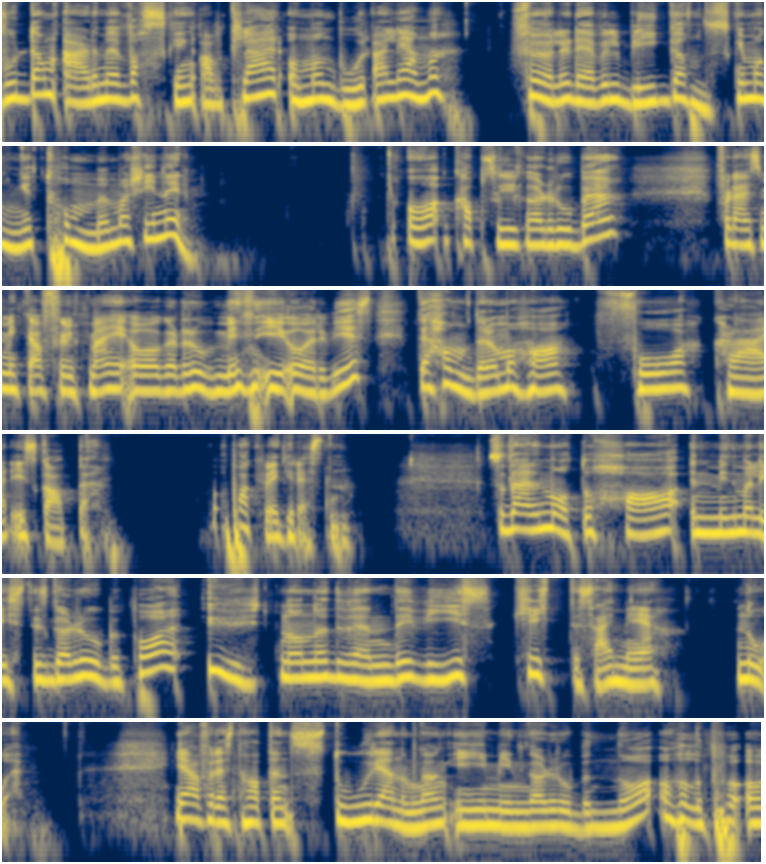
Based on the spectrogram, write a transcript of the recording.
Hvordan er det med vasking av klær om man bor alene? Føler det vil bli ganske mange tomme maskiner. Og kapselgarderobe, for deg som ikke har fulgt meg og garderoben min i årevis, det handler om å ha få klær i skapet. Og pakke vekk resten. Så det er en måte å ha en minimalistisk garderobe på uten å nødvendigvis kvitte seg med noe. Jeg har forresten hatt en stor gjennomgang i min garderobe nå, og holder på å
